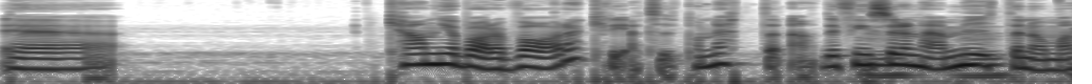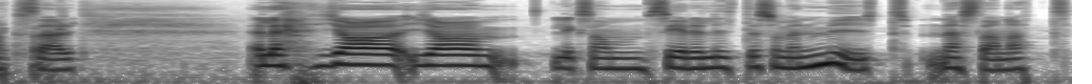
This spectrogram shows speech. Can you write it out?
Eh, kan jag bara vara kreativ på nätterna? Det finns ju Mm, den här mm, myten om att så här, eller jag, jag liksom ser det lite som en myt nästan att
